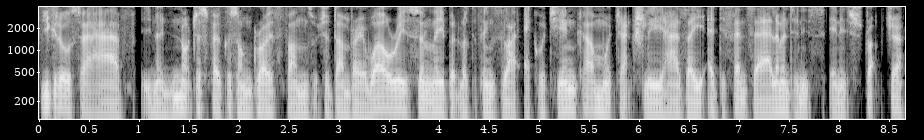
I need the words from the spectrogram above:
You could also have, you know, not just focus on growth funds, which have done very well recently, but look at things like equity income, which actually has a, a defense element in its in its structure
